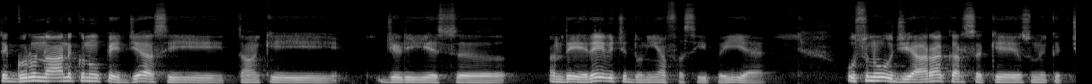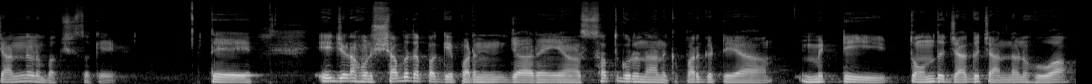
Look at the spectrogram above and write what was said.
ਤੇ ਗੁਰੂ ਨਾਨਕ ਨੂੰ ਭੇਜਿਆ ਸੀ ਤਾਂ ਕਿ ਜਿਹੜੀ ਇਸ ਅੰਧੇਰੇ ਵਿੱਚ ਦੁਨੀਆ ਫਸੀ ਪਈ ਹੈ ਉਸ ਨੂੰ ਉਜਿਆਰਾ ਕਰ ਸਕੇ ਉਸ ਨੂੰ ਇੱਕ ਚਾਨਣ ਬਖਸ਼ ਸਕੇ। ਤੇ ਇਹ ਜਿਹੜਾ ਹੁਣ ਸ਼ਬਦ ਆਪਾਂ ਅੱਗੇ ਪੜਨ ਜਾ ਰਹੇ ਹਾਂ, ਸਤਿਗੁਰੂ ਨਾਨਕ ਪ੍ਰਗਟਿਆ, ਮਿੱਟੀ ਧੁੰਦ ਜਗ ਚਾਨਣ ਹੋਆ।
